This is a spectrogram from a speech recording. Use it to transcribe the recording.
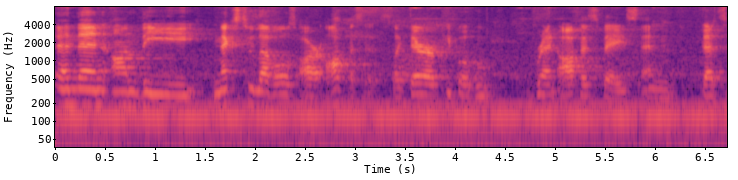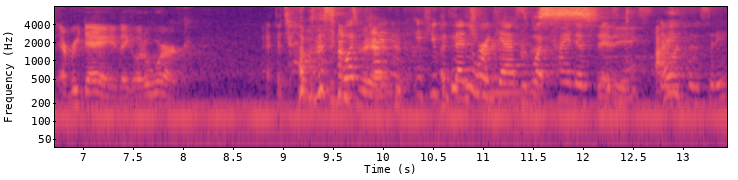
and then on the next two levels are offices. Like there are people who rent office space, and that's every day they go to work at the top of the sun What sphere. kind of, if you I could venture a guess, what kind of city. business? They I- work for the city?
